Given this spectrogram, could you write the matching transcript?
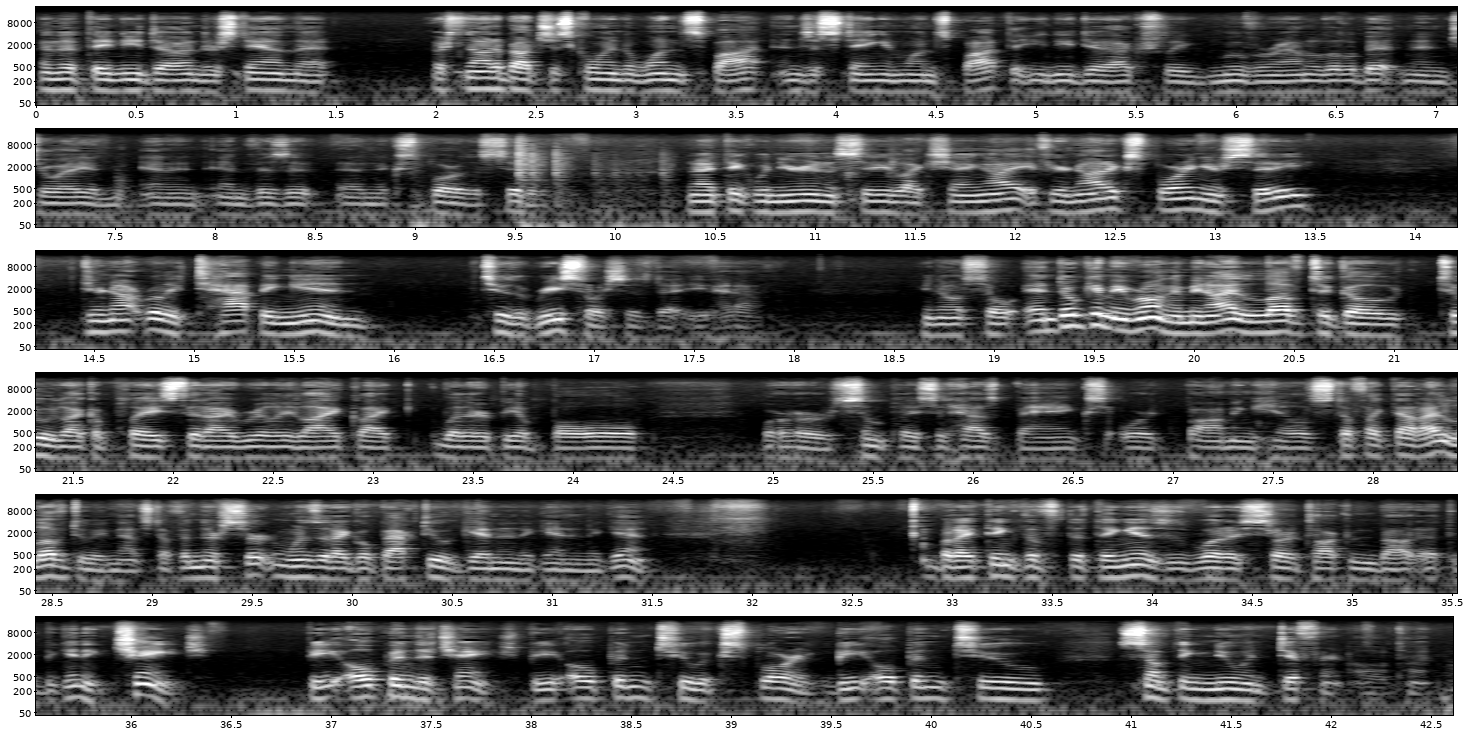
and that they need to understand that it's not about just going to one spot and just staying in one spot. That you need to actually move around a little bit and enjoy and, and, and visit and explore the city. And I think when you're in a city like Shanghai, if you're not exploring your city, you're not really tapping in to the resources that you have you know so and don't get me wrong i mean i love to go to like a place that i really like like whether it be a bowl or some place that has banks or bombing hills stuff like that. I love doing that stuff and there's certain ones that i go back to again and again and again. But i think the, the thing is is what i started talking about at the beginning change. Be open to change. Be open to exploring. Be open to something new and different all the time.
